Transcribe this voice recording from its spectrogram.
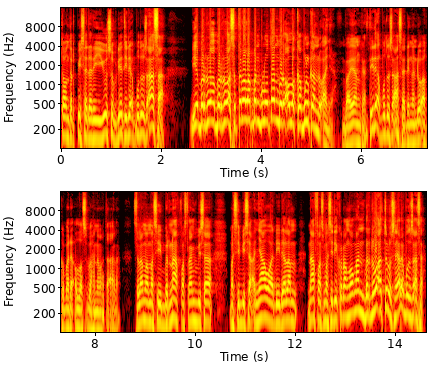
tahun terpisah dari Yusuf, dia tidak putus asa. Dia berdoa berdoa setelah 80 tahun baru Allah kabulkan doanya. Bayangkan, tidak putus asa dengan doa kepada Allah Subhanahu wa taala. Selama masih bernafas, selama bisa masih bisa nyawa di dalam nafas, masih di kerongkongan berdoa terus, tidak ada putus asa.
